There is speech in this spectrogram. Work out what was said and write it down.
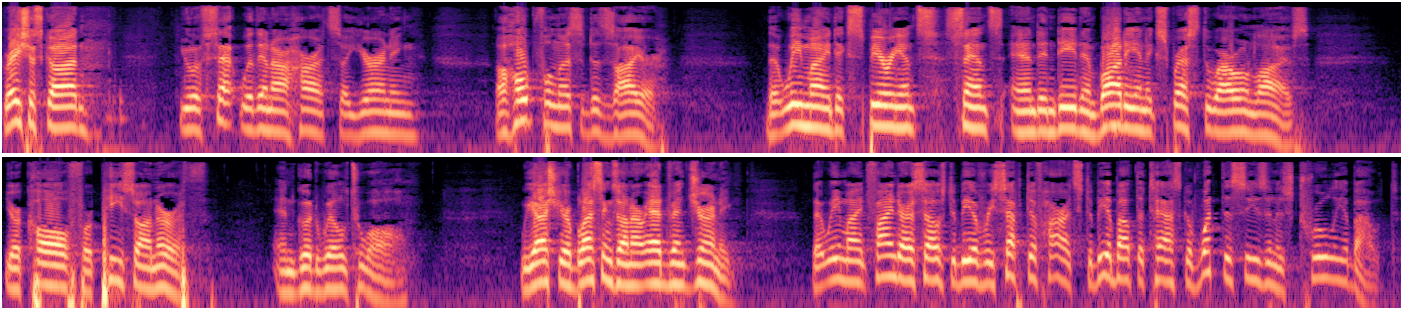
Gracious God, you have set within our hearts a yearning, a hopefulness, a desire that we might experience, sense, and indeed embody and express through our own lives your call for peace on earth and goodwill to all. We ask your blessings on our Advent journey, that we might find ourselves to be of receptive hearts, to be about the task of what this season is truly about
